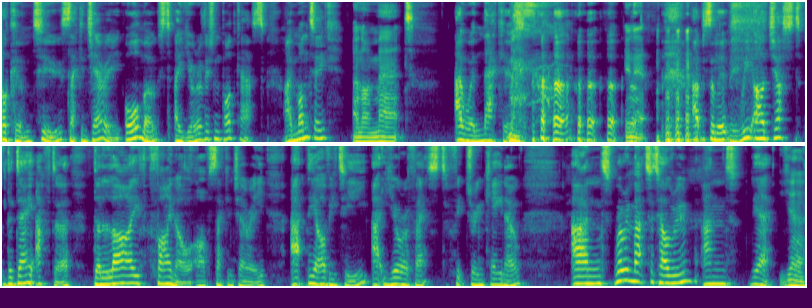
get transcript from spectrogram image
Welcome to Second Cherry, almost a Eurovision podcast. I'm Monty, And I'm Matt and we're knackered. in it. Absolutely. We are just the day after the live final of Second Cherry at the RVT at Eurofest featuring KEiiNO. And we're in Matt's hotel room and yeah, yeah,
